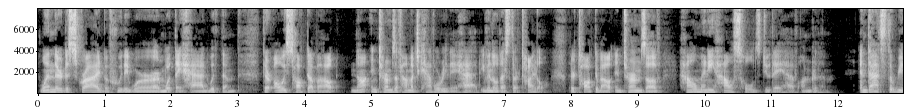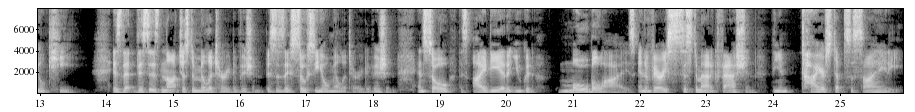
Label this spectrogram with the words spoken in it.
when they're described of who they were and what they had with them, they're always talked about not in terms of how much cavalry they had, even though that's their title. They're talked about in terms of how many households do they have under them. And that's the real key is that this is not just a military division. This is a socio-military division. And so this idea that you could mobilize in a very systematic fashion the entire steppe society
